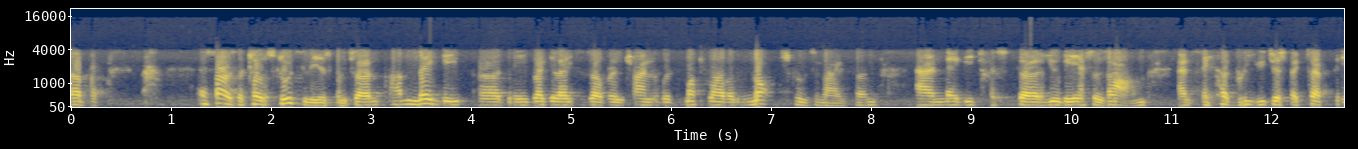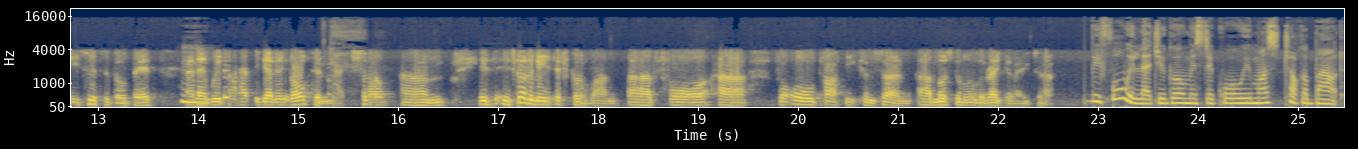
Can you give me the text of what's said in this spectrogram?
Uh, but as far as the close scrutiny is concerned, uh, maybe uh, the regulators over in China would much rather not scrutinize them and maybe twist uh, UBS's arm and say, will you just accept the Citadel bid mm-hmm. and then we don't have to get involved in that. So um, it, it's going to be a difficult one uh, for, uh, for all parties concerned, uh, most of all the regulator. Before we let you go, Mr. Kuo, we must talk about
